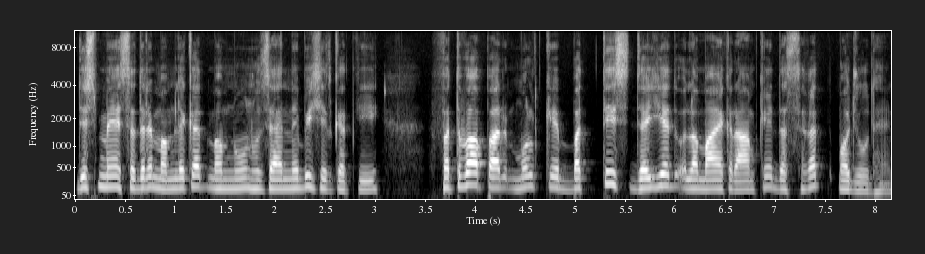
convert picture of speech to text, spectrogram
جس میں صدر مملکت ممنون حسین نے بھی شرکت کی۔ فتویٰ پر ملک کے بتیس جید علماء کرام کے دستخط موجود ہیں۔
